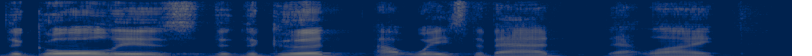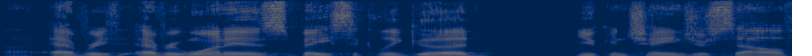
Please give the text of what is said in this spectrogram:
the goal is that the good outweighs the bad. That lie. every, everyone is basically good. You can change yourself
